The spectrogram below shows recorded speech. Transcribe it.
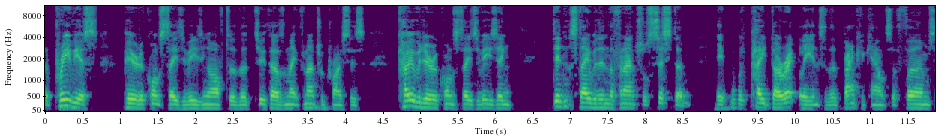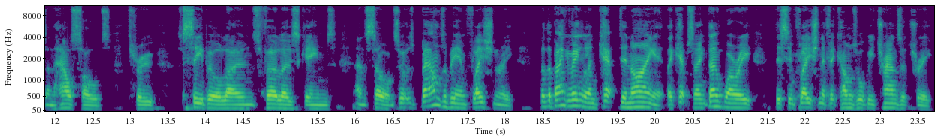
the previous period of quantitative easing after the 2008 financial crisis, COVID era quantitative easing didn't stay within the financial system. It was paid directly into the bank accounts of firms and households through CBIL loans, furlough schemes, and so on. So it was bound to be inflationary. But the Bank of England kept denying it. They kept saying, don't worry, this inflation, if it comes, will be transitory.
